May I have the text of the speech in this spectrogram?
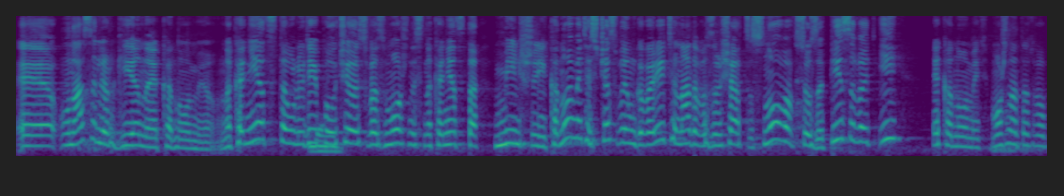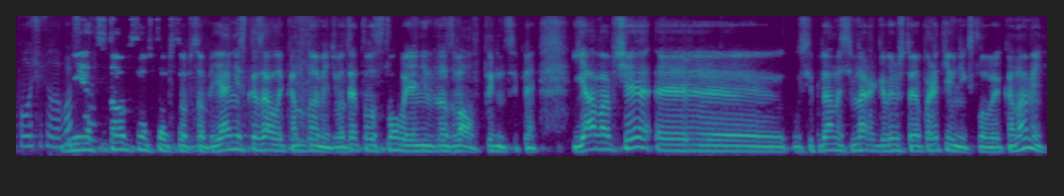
э, у нас аллергия на экономию. Наконец-то у людей получилась возможность наконец-то меньше экономить, а сейчас вы им говорите, надо возвращаться снова, все записывать и экономить. Можно от этого получить удовольствие? Нет, стоп, стоп, стоп, стоп, стоп. Я не сказал экономить. Вот этого слова я не назвал, в принципе. Я вообще э, у себя на семинарах говорю, что я противник слова экономить.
